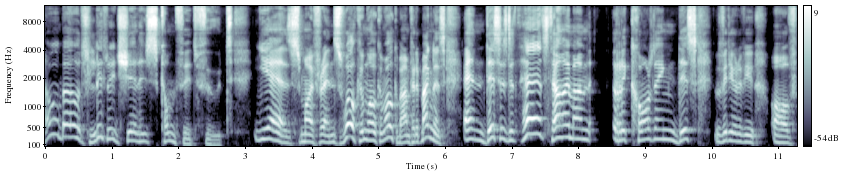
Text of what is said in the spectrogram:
How about literature as comfort food? Yes, my friends, welcome, welcome, welcome. I'm Philip Magnus, and this is the third time I'm recording this video review of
